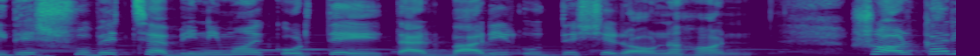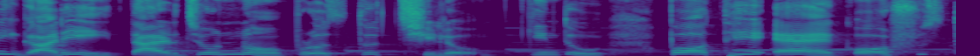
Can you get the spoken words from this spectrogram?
ঈদের শুভেচ্ছা বিনিময় করতে তার বাড়ির উদ্দেশ্যে রওনা হন। সরকারি গাড়ি তার জন্য প্রস্তুত ছিল, কিন্তু পথে এক অসুস্থ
